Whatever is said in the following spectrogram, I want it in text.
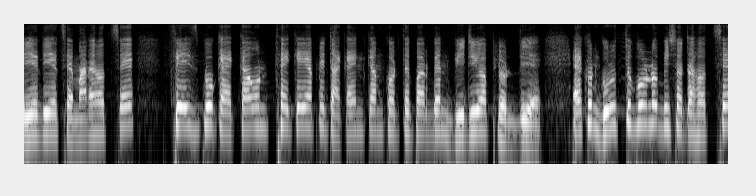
দিয়ে দিয়েছে। মানে হচ্ছে ফেসবুক অ্যাকাউন্ট থেকেই আপনি টাকা ইনকাম করতে পারবেন ভিডিও আপলোড দিয়ে। এখন গুরুত্বপূর্ণ বিষয়টা হচ্ছে,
